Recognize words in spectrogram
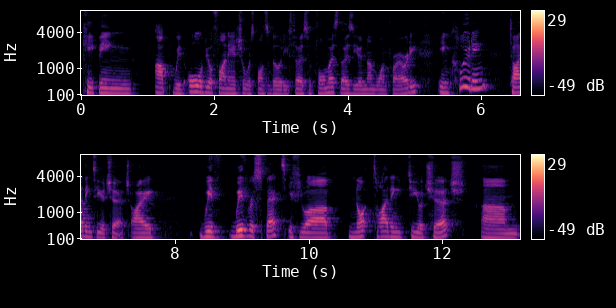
keeping up with all of your financial responsibilities first and foremost. Those are your number one priority, including tithing to your church. I, with with respect, if you are not tithing to your church, um,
